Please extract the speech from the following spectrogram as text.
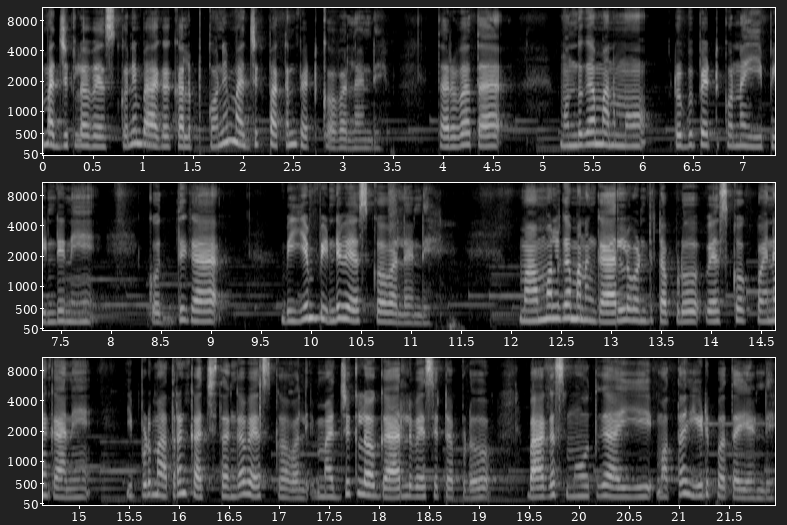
మజ్జిగలో వేసుకొని బాగా కలుపుకొని మజ్జిగ పక్కన పెట్టుకోవాలండి. తర్వాత ముందుగా మనము రుబ్బి పెట్టుకున్న ఈ పిండిని కొద్దిగా బియ్యం పిండి వేసుకోవాలండి. మామూలుగా మనం గారెలు వండేటప్పుడు వేసుకోకపోయినా కానీ ఇప్పుడు మాత్రం ఖచ్చితంగా వేసుకోవాలి. మజ్జిగలో గారెలు వేసేటప్పుడు బాగా స్మూత్గా అయ్యి మొత్తం ఈడిపోతాయండి.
